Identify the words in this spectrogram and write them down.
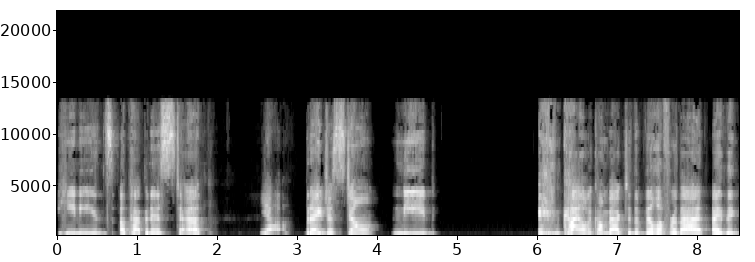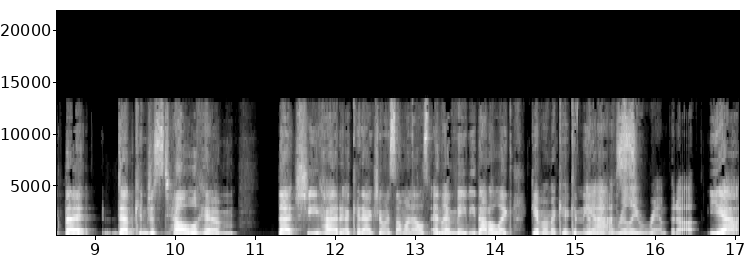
he needs a pep in his step. Yeah. But I just don't need Kyle to come back to the villa for that. I think that Deb can just tell him that she had a connection with someone else, and, And, then maybe that'll like give him a kick in the and ass. like really ramp it up. yeah,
